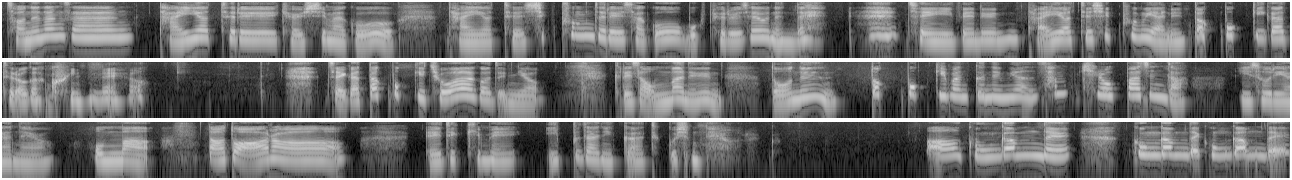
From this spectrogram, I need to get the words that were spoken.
저는 항상 다이어트를 결심하고 다이어트 식품들을 사고 목표를 세우는데 제 입에는 다이어트 식품이 아닌 떡볶이가 들어가고 있네요. 제가 떡볶이 좋아하거든요. 그래서 엄마는 너는 떡볶이만 끊으면 3kg 빠진다. 이 소리 하네요. 엄마, 나도 알아. 에드킴의 이쁘다니까 듣고 싶네요. 아, 공감돼. 공감돼, 공감돼.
